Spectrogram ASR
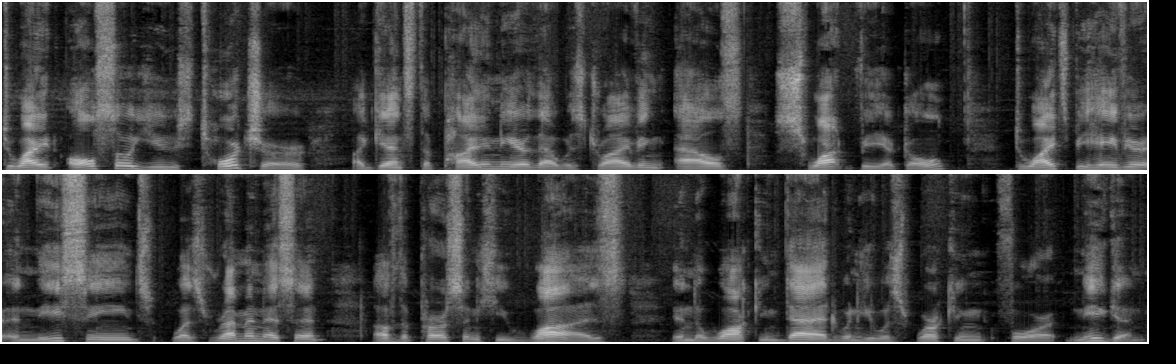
Dwight also used torture against the pioneer that was driving Al's SWAT vehicle. Dwight's behavior in these scenes was reminiscent of the person he was in The Walking Dead when he was working for Negan.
